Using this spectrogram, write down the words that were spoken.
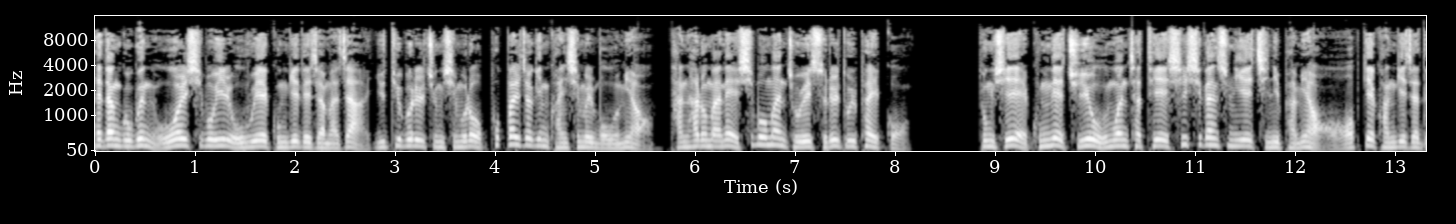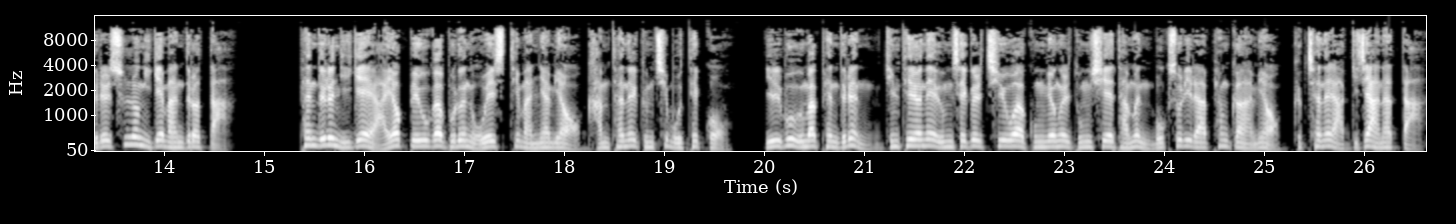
해당 곡은 5월 15일 오후에 공개되자마자 유튜브를 중심으로 폭발적인 관심을 모으며 단 하루 만에 15만 조회수를 돌파했고 동시에 국내 주요 음원 차트의 실시간 순위에 진입하며 업계 관계자들을 술렁이게 만들었다. 팬들은 이게 아역 배우가 부른 OST 맞냐며 감탄을 금치 못했고 일부 음악 팬들은 김태연의 음색을 치유와 공명을 동시에 담은 목소리라 평가하며 극찬을 아끼지 않았다.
